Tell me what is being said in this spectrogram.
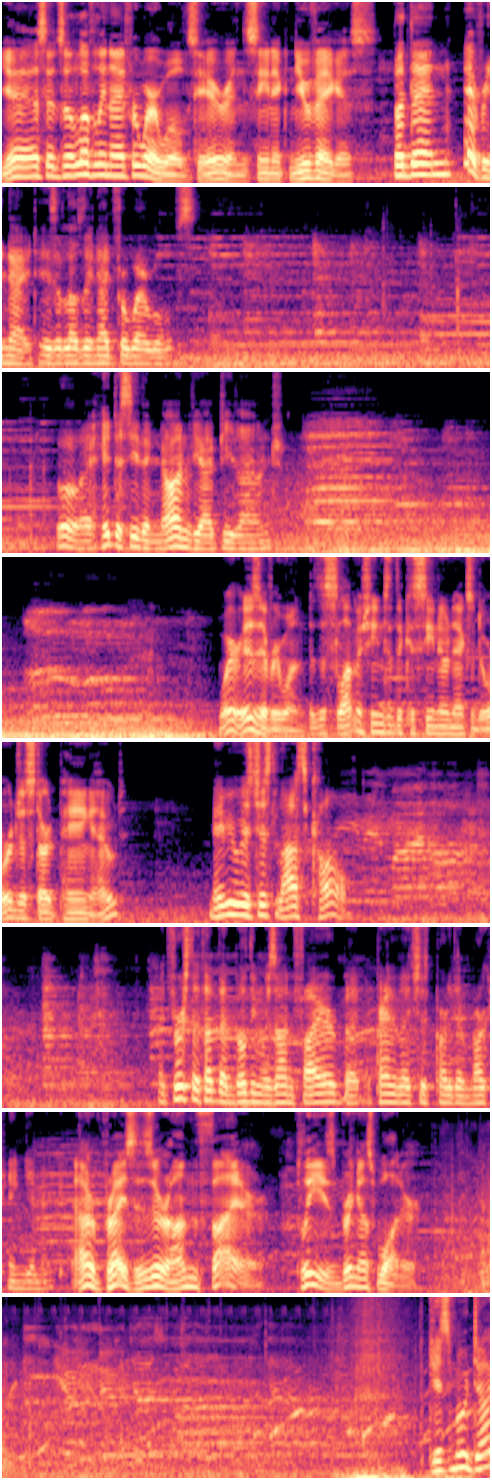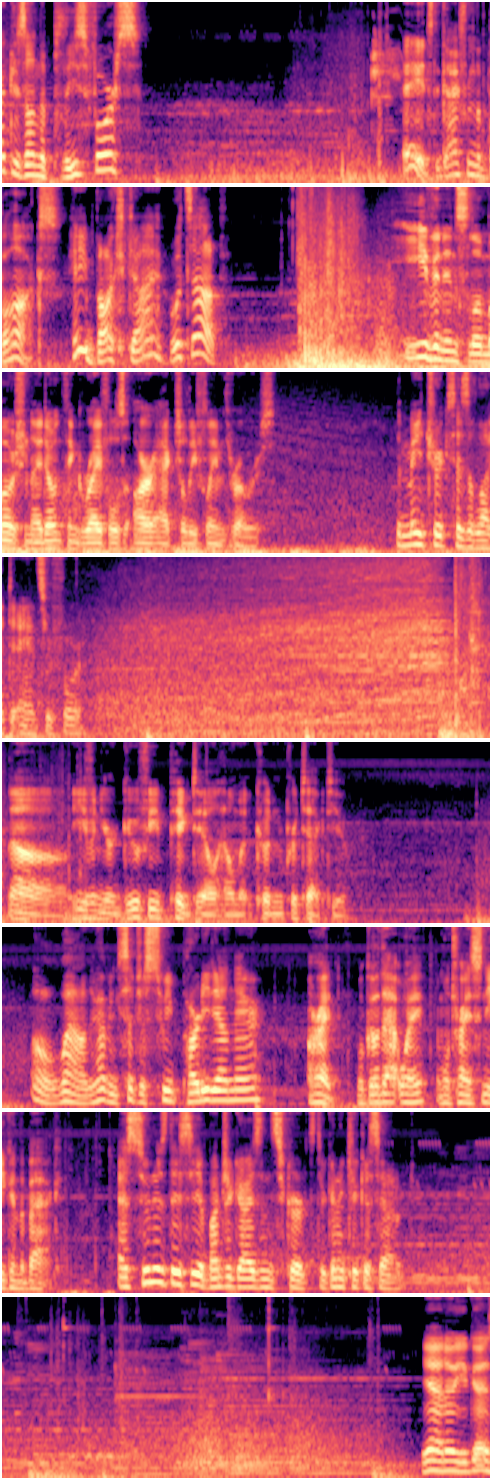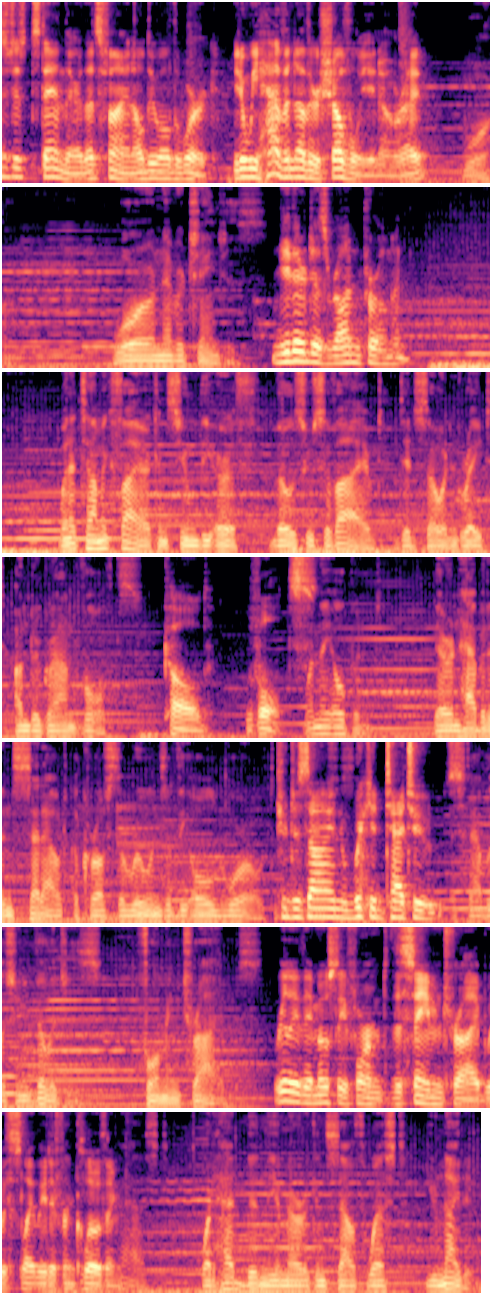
Yes, it's a lovely night for werewolves here in scenic New Vegas. But then, every night is a lovely night for werewolves. Oh, I hate to see the non VIP lounge. Where is everyone? Did the slot machines at the casino next door just start paying out? Maybe it was just last call. At first, I thought that building was on fire, but apparently that's just part of their marketing gimmick. Our prices are on fire. Please bring us water. Gizmoduck is on the police force? Hey, it's the guy from the box. Hey, box guy, what's up? Even in slow motion, I don't think rifles are actually flamethrowers. The Matrix has a lot to answer for. Oh, even your goofy pigtail helmet couldn't protect you. Oh wow, they're having such a sweet party down there. Alright, we'll go that way, and we'll try and sneak in the back. As soon as they see a bunch of guys in skirts, they're gonna kick us out. Yeah, no, you guys just stand there. That's fine. I'll do all the work. You know, we have another shovel, you know, right? War. War never changes. Neither does Ron Perlman. When atomic fire consumed the Earth, those who survived did so in great underground vaults. Called vaults. When they opened, their inhabitants set out across the ruins of the old world, To design wicked tattoos. establishing villages, forming tribes. Really, they mostly formed the same tribe with slightly different clothing. Past, what had been the American Southwest united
